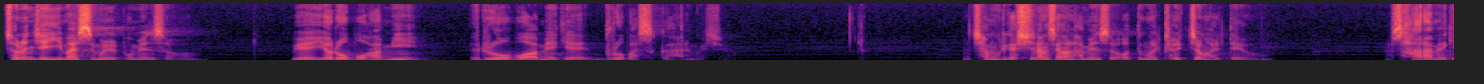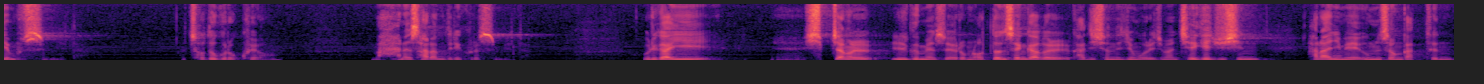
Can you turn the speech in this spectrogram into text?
저는 이제 이 말씀을 보면서 왜 여로보암이 르호보암에게 물어봤을까 하는 거죠. 참 우리가 신앙생활 하면서 어떤 걸 결정할 때요. 사람에게 묻습니다. 저도 그렇고요. 많은 사람들이 그렇습니다. 우리가 이 10장을 읽으면서 여러분 어떤 생각을 가지셨는지 모르지만 제게 주신 하나님의 음성 같은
